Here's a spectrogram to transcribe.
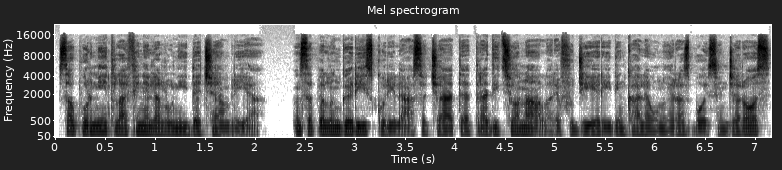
S-au pornit la finele lunii decembrie, însă pe lângă riscurile asociate tradițional refugierii din calea unui război sângeros,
